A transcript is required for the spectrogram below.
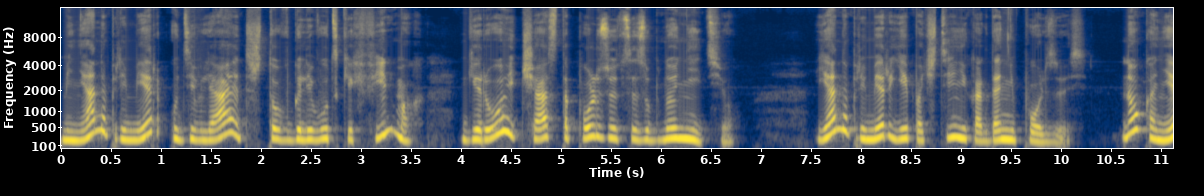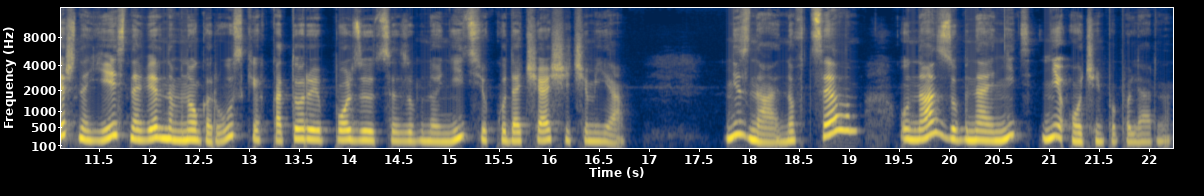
меня, например, удивляет, что в голливудских фильмах герои часто пользуются зубной нитью. Я, например, ей почти никогда не пользуюсь. Но, конечно, есть, наверное, много русских, которые пользуются зубной нитью куда чаще, чем я. Не знаю, но в целом у нас зубная нить не очень популярна.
